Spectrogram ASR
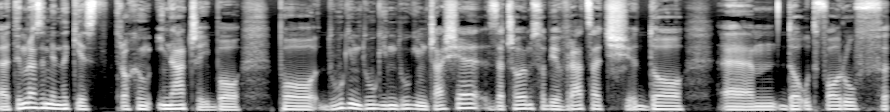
E, tym razem jednak jest trochę inaczej, bo po długim, długim, długim czasie zacząłem sobie wracać do, do utworów e,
